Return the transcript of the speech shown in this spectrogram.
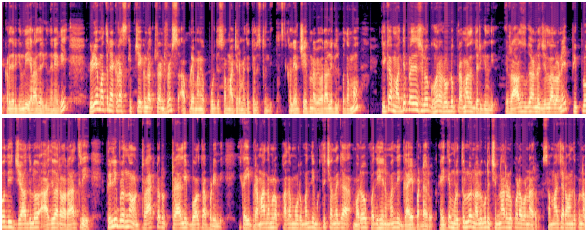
ఎక్కడ జరిగింది ఎలా జరిగింది అనేది వీడియో మాత్రం ఎక్కడ స్కిప్ చేయకుండా చూడండి ఫ్రెండ్స్. అప్పుడే మనకు పూర్తి సమాచారం అయితే తెలుస్తుంది. ఇక లేట్ చేయకుండా వివరాల్లోకి వెళ్ళిపోదాము. ఇక మధ్యప్రదేశ్లో ఘోర రోడ్డు ప్రమాదం జరిగింది. రాజుగాండ్ జిల్లాలోని పిప్లోది జాదులో ఆదివారం రాత్రి పెళ్ళి బృందం ట్రాక్టర్ ట్రాలీ బోల్తా పడింది. ఇక ఈ ప్రమాదంలో పదమూడు మంది మృతి చెందగా మరో పదిహేను మంది గాయపడ్డారు. అయితే మృతుల్లో నలుగురు చిన్నారులు కూడా ఉన్నారు. సమాచారం అందుకున్న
